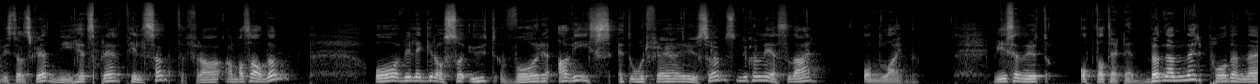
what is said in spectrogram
hvis du ønsker det, nyhetsbrev tilsendt fra ambassaden. Og vi legger også ut vår avis, Et ord fra Jerusalem, som du kan lese der online. Vi sender ut oppdaterte bønneemner på denne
